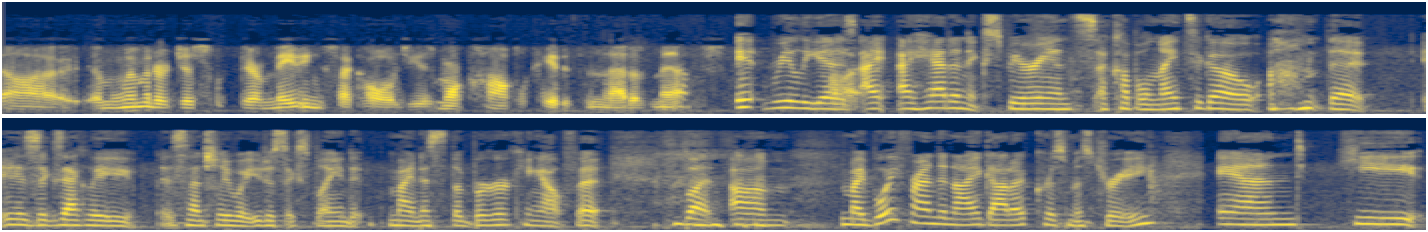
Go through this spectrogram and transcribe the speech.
uh, and women are just their mating psychology is more complicated than that of men. It really is. Uh, I, I had an experience a couple nights ago um, that is exactly essentially what you just explained, minus the Burger King outfit. But um, my boyfriend and I got a Christmas tree, and he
